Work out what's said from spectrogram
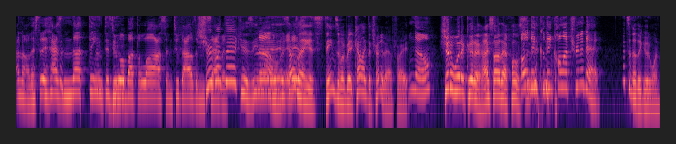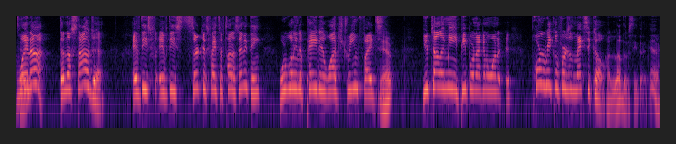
don't. No, this this has nothing to do about the loss in two thousand Sure about that? Because you No, know, it, it sounds is- like it stings him a bit, kind of like the Trinidad fight. No. Shoulda, woulda, coulda. I saw that post. Oh, then then call out Trinidad. that's another good one too. Why not? The nostalgia. If these if these circus fights have taught us anything, we're willing to pay to watch dream fights. Yep, You telling me people are not going to want to? Puerto Rico versus Mexico. I'd love to see that. Yeah,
